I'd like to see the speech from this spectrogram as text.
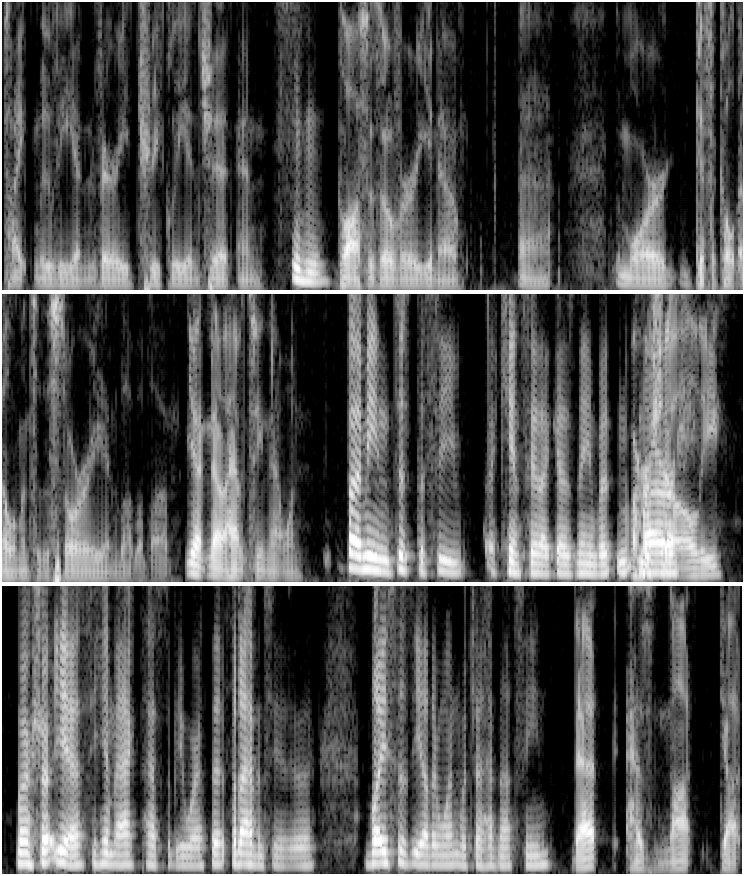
type movie and very treacly and shit, and hmm glosses over, you know, uh, the more difficult elements of the story and blah blah blah. Yeah, no, I haven't seen that one. But I mean, just to see, I can't say that guy's name, but Mahershala Ali. Marsha, yeah, see him act has to be worth it. But I haven't seen it either. Vice is the other one, which I have not seen. That has not got.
